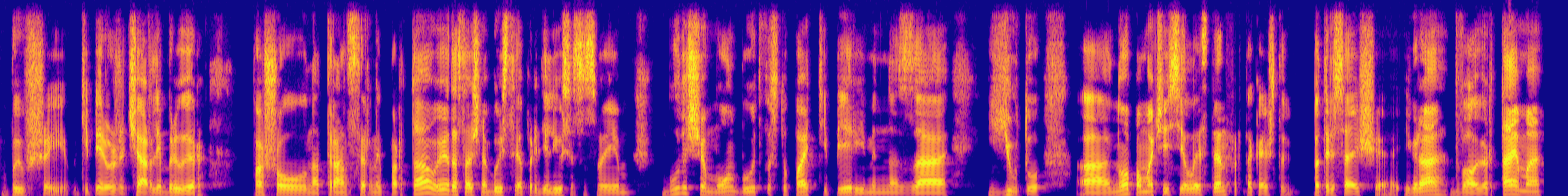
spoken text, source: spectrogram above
бывший теперь уже Чарли Брюер, пошел на трансферный портал и достаточно быстро определился со своим будущим. Он будет выступать теперь именно за Юту. А, но по матчу UCLA Стэнфорд такая что потрясающая игра. Два овертайма.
